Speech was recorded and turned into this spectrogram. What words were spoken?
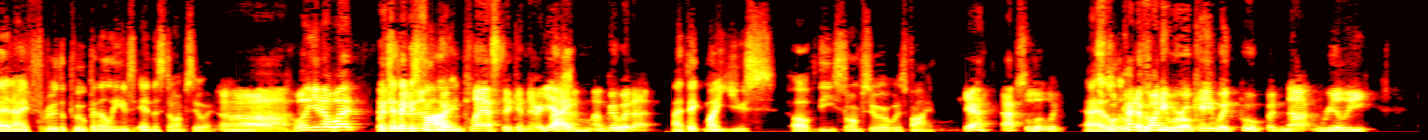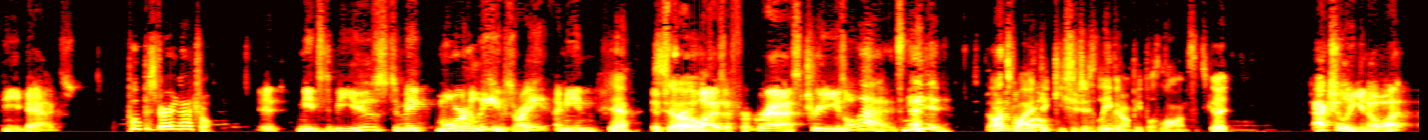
And I threw the poop and the leaves in the storm sewer. Uh, well, you know what? Which I think is than putting fine. plastic in there. Yeah, Right. I'm, I'm good with that. I think my use of the storm sewer was fine. Yeah, absolutely. I had It's kind of poop. funny. We're okay with poop, but not really the bags. Poop is very natural. It needs to be used to make more leaves, right? I mean, Yeah, it's so fertilizer for grass, trees, all that. It's Yeah. needed. It's that's why I think you should just leave it on people's lawns. It's good. Actually, you know what?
